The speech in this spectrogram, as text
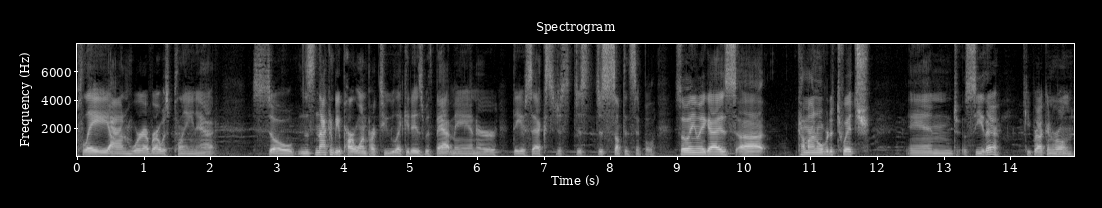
play on wherever I was playing at. So this is not gonna be part one, part two, like it is with Batman or Deus Ex. Just, just, just something simple. So anyway, guys, uh, come on over to Twitch, and see you there. Keep rocking and rolling.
